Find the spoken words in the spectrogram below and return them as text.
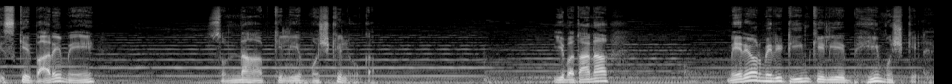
इसके बारे में सुनना आपके लिए मुश्किल होगा। यह बताना मेरे और मेरी टीम के लिए भी मुश्किल है।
